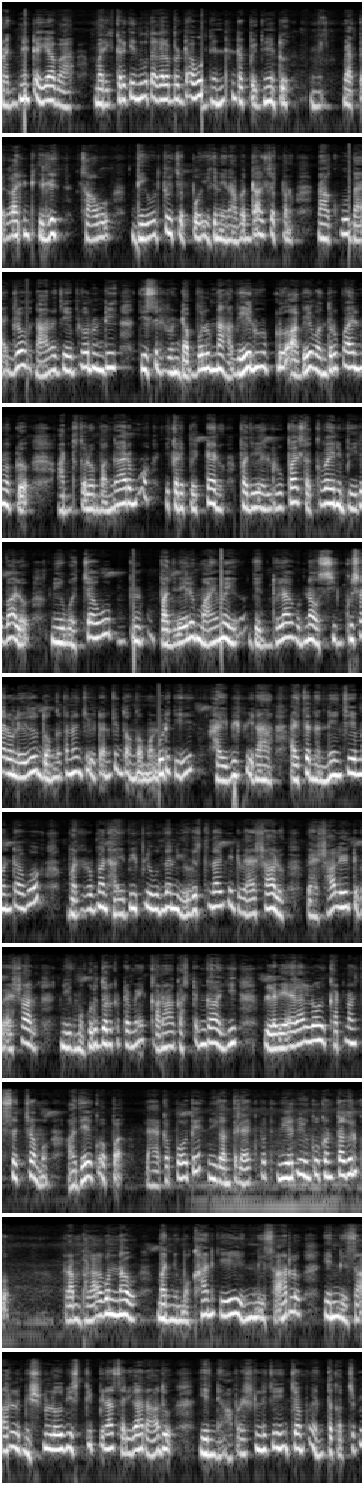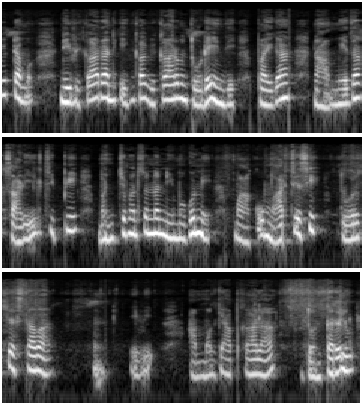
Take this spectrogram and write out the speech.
ప్రెగ్నెంట్ అయ్యావా? మరి ఇక్కడికి ఎందుకు తగలబడ్డావు? ఏంటంట ప్రెగ్నెంట్? మీ అత్తగారింటికి వెళ్ళి చావు. దేవుడితో చెప్పు. ఇక నేను అబద్ధాలు చెప్పను. నాకు బ్యాగ్లో నాన్న జేబులో నుండి తీసినటువంటి డబ్బులున్న అవే నోట్లు అవే వంద రూపాయల నోట్లు. అర్ధతులం బంగారము ఇక్కడ పెట్టాను. పదివేల రూపాయలు తక్కువైన బీరువాలో. నీవు వచ్చావు. పదివేలు మాయమై ఎద్దులా ఉన్నావు. సిగ్గుసారం లేదు. దొంగతనం చేయడానికి దొంగ మండుడికి హై బీపీనా? అయితే నన్నేం చేయమంటావు? బర్రమని హై బీపీ ఉందని ఏడుస్తున్నావు ఏంటి వేషాలు? వేషాలు ఏంటి వేషాలు? నీకు ముగ్గురు దొరకటమే చాలా కష్టంగా అయ్యి వేళల్లో కట్నం సచ్చాము. అదే గొప్ప. లేకపోతే నీకు అంత లేకపోతే వేరే ఇంకొకటి తగులుకో. రంభలాగున్నావు. మరి నీ ముఖానికి ఎన్నిసార్లు ఎన్నిసార్లు మిషన్లో వేసి తిప్పినా సరిగా రాదు. ఎన్ని ఆపరేషన్లు చేయించాము ఎంత ఖర్చు పెట్టాము. నీ వికారానికి ఇంకా వికారం తోడైంది. పైగా నా మీద సాడీలు తిప్పి మంచి మనసున్న నీ మొగుణ్ణి మాకు మార్చేసి దూరం చేస్తావా? ఇవి. అమ్మ జ్ఞాపకాల దొంతరలు.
